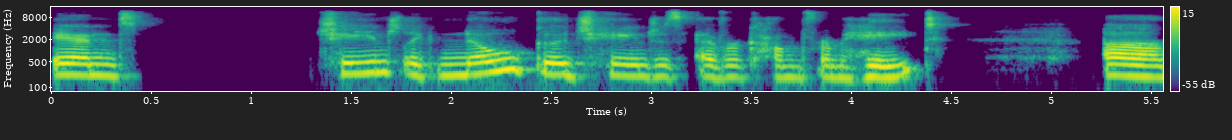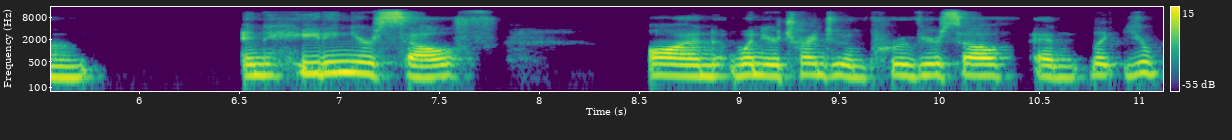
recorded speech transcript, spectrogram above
And change like no good change has ever come from hate. Um and hating yourself on when you're trying to improve yourself. And like your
